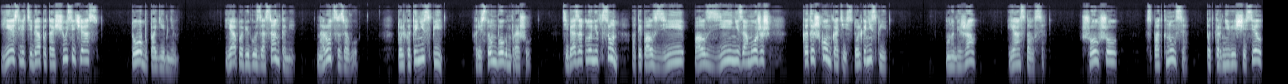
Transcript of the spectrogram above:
если тебя потащу сейчас, то оба погибнем. Я побегу за санками, народ созову. Только ты не спи, Христом Богом прошу. Тебя заклонит в сон, а ты ползи, ползи, не заможешь, котышком катись, только не спи. Он убежал, я остался. Шел-шел, споткнулся, под корневище сел,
